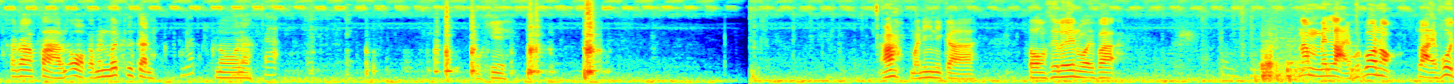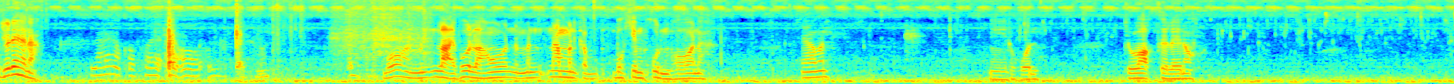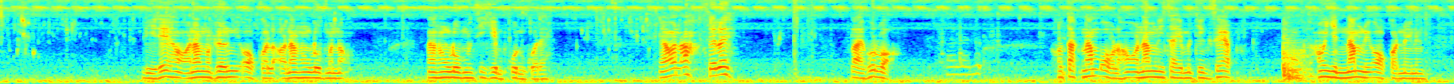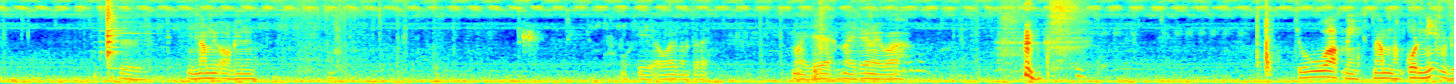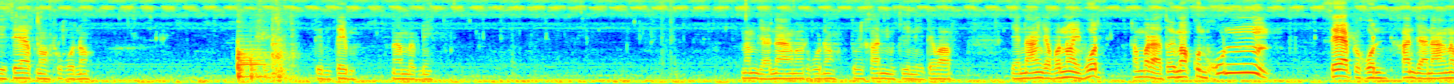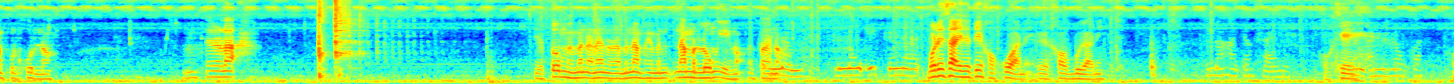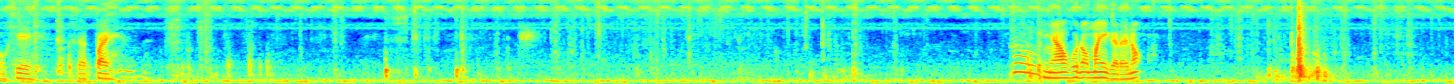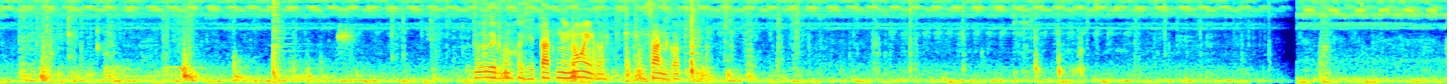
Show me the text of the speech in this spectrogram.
คาราฝามันออกกับมันเมดคือกันมัดนอนะเลือกซโอเค อะมานี่นี่กาตองเซเลยบ่ไอ้ฟ้าต้องใส่น้ำมันหลายโพดบ่เนาะหลายโพดอยู่ได้อน่ะแล้วเราก็ค่อยเอาออกบ่ว่ามันหลายโพดแล้วมันน้ำมันกับบ่เข้มข้นพอนะเนี่ยมัน นี่ทุกคนจวกเสร็จเลยเนาะดีแท้เขาเอาน้ำทางเครื่องนี้ออกก่อนแล้วเอาน้ำทางลมมันเนาะน้ำทางลมมันสีเข้มข้นกว่าได้เนี่ยมันเอะเสร็จเลยหลายโพดบ่ พอแล้วเนอะ เขาตักน้ำออกแล้วเขาเอาน้ำนี้ใส่มันจึงแซ่บเขาเย็นน้ำนี้ออกก่อนหน่อยนึงเออเย็นน้ำนี้ออกหน่อยนึงโอเคเอาไว้ก่อนก็ได้หน่อยแท้หน่อยแท้หน่อยว่าจวกนี่น้ำทางก้นนี้มันสีแซ่บเนาะทุกคนเนาะเต็มเต็มน้ำแบบนี้น้ำยานางเนาะทุกคนเนาะตัวขั้นเมื่อกี้นี่แต่ว่าย่านางอย่าว่าน้อยพูด ธรรมดาตัวมักคุ้นคุ้นๆแซ่บกับคนขั้นอย่านางน้ำคุ้นคุ้นๆเนาะอืมใช่แล้วละเดี๋ยวต้มให้มันอันนั้นแล้วมันน้ำให้มันน้ำมันลงเองเนาะไอ้ฟ้าเนาะน้ำมันลงอีกจังเลยบริใส่ที่เขากลัวนี่คือเขาเบื่อนี่น้าจังใส่เนี่ยโอเคอันนี้ลงก่อนโอเค จัดไปอืมเงาคุณเอาไม้ก็ได้เนาะ มืออื่นมันค่อยสิตัดน้อยๆก่อนสั้นๆก่อน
